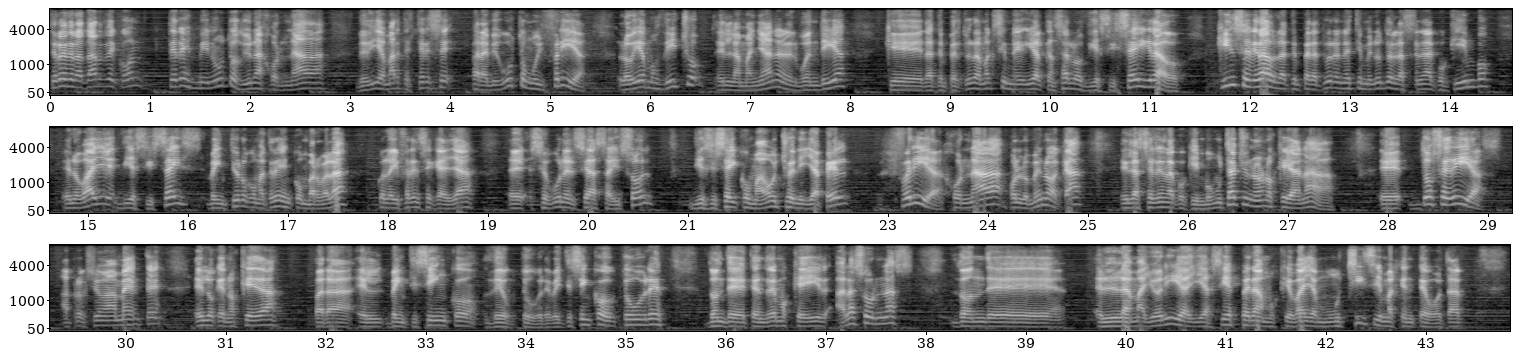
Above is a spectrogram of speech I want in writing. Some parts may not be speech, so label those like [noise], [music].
3 de la tarde con 3 minutos de una jornada de día martes 13, para mi gusto muy fría. Lo habíamos dicho en la mañana, en el buen día, que la temperatura máxima iba a alcanzar los 16 grados. 15 grados la temperatura en este minuto en la de Coquimbo, en Ovalle 16, 21,3 en Combarbalá, con la diferencia que allá, eh, según el SEASA y Sol, 16,8 en Illapel, fría jornada, por lo menos acá en la Serena Coquimbo. Muchachos, no nos queda nada. 12 eh, días aproximadamente es lo que nos queda para el 25 de octubre. 25 de octubre, donde tendremos que ir a las urnas, donde la mayoría, y así esperamos que vaya muchísima gente a votar,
